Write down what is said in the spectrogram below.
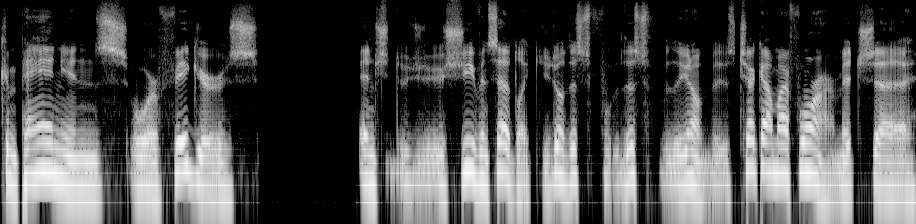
companions or figures and she, she, even said, like, you know, this, this, you know, check out my forearm. It's, uh,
